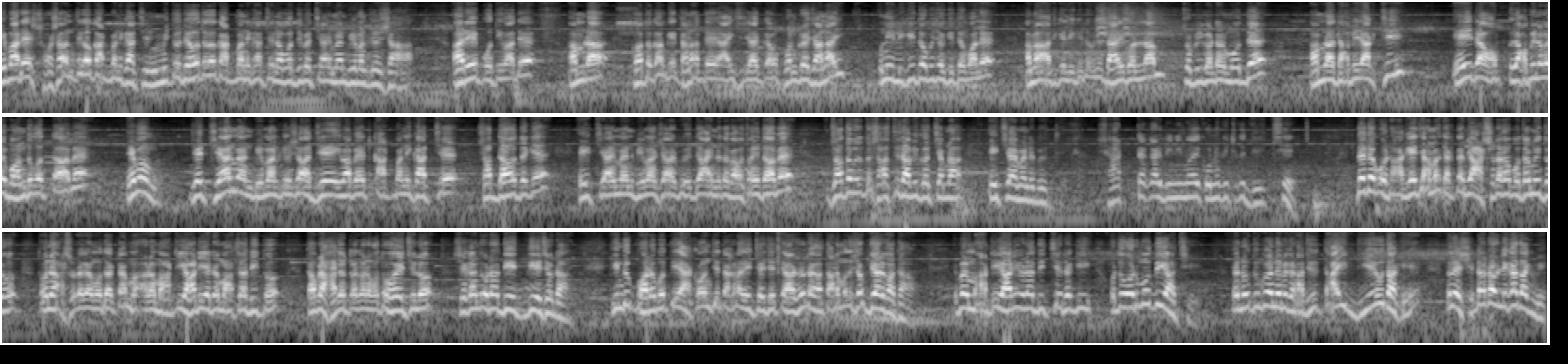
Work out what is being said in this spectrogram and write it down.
এবারে শ্মশান থেকেও কাটমানি খাচ্ছে, মৃতদেহ থেকেও কাটমানি খাচ্ছে নবদ্বীপের চেয়ারম্যান বিমান সাহা। আর এই প্রতিবাদে আমরা গতকালকে থানাতে আইসি সাহেবকে ফোন করে জানাই। উনি লিখিত অভিযোগ দিতে বলে, আমরা আজকে লিখিত অভিযোগ দায়ের করলাম। চব্বিশ ঘণ্টার মধ্যে আমরা দাবি রাখছি এইটা অবিলম্বে বন্ধ করতে হবে এবং যে চেয়ারম্যান বিমান কিশোর যে এইভাবে কাটমানি খাচ্ছে সপ্তাহ থেকে এই চেয়ারম্যান বিমান সাহার বিরুদ্ধে আইনত ব্যবস্থা নিতে হবে। যত পর্যন্ত শাস্তি দাবি করছি আমরা এই চেয়ারম্যানের বিরুদ্ধে। ষাট টাকার বিনিময়ে কোনো কিছু কি দিচ্ছে? দেখুন আগে যে আমরা দেখতাম যে আটশো টাকা প্রথমেই তো তখন আটশো টাকার মধ্যে একটা মাটি হাঁড়ি একটা মাচা দিত তারপরে হাজার টাকার মতো হয়েছিল সেখান থেকে ওটা দিয়ে দিয়েছে ওটা। কিন্তু পরবর্তী এখন যে টাকাটা দিচ্ছে যে তেরোশো টাকা তার মধ্যে সব দেওয়ার কথা। এবার মাটি হাঁড়ি ওরা দিচ্ছে এটা কি ওটা ওর মধ্যেই আছে। তা নতুন করে নেবে আর যদি তাই দিয়েও থাকে তাহলে সেটাটাও লেখা থাকবে।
